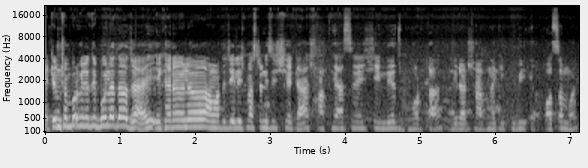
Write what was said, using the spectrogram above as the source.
আইটেম সম্পর্কে যদি বলে দেওয়া যায় এখানে হলো আমাদের যে ইলিশ মাছটা নিয়েছি সেটা সাথে আছে সেই লেজ ভর্তা যেটার স্বাদ নাকি খুবই অসাম হয়।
